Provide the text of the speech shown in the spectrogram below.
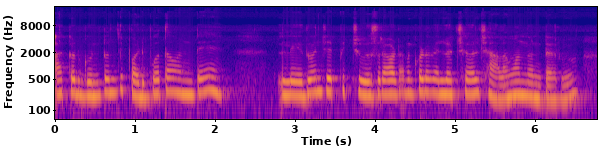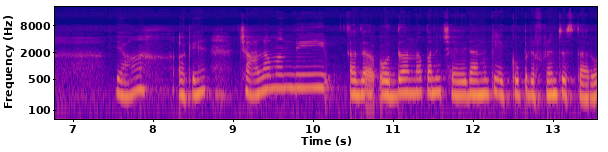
అక్కడ గుంటుంది పడిపోతావు అంటే లేదు అని చెప్పి చూసి రావడానికి కూడా వెళ్ళొచ్చే వాళ్ళు చాలామంది ఉంటారు. Yeah okay. చాలామంది అలా వద్దు అన్న పని చేయడానికి ఎక్కువ ప్రిఫరెన్స్ ఇస్తారు.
